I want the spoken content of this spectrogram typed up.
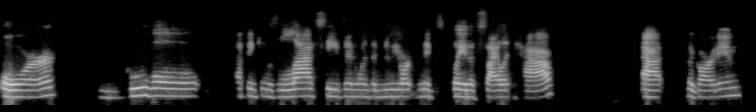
or Google, I think it was last season when the New York Knicks played a silent half at the Garden.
